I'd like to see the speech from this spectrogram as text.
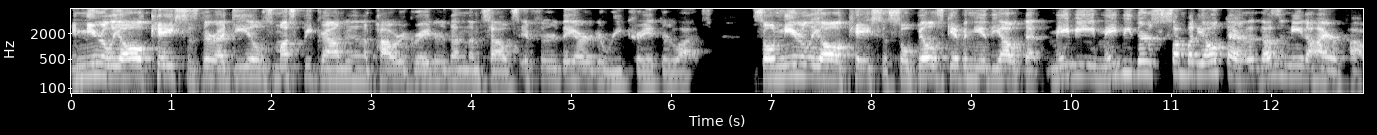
In nearly all cases, their ideals must be grounded in a power greater than themselves if they are to recreate their lives. So nearly all cases. So Bill's giving you the out that maybe maybe there's somebody out there that doesn't need a higher power.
